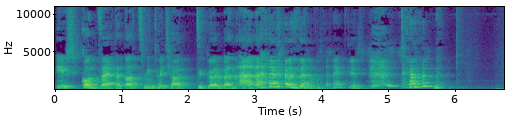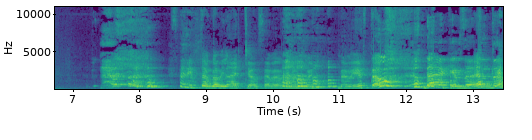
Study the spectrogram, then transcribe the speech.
és koncertet adsz, mint hogyha tükörben állnának az emberek, és te... Szerintem Gabi látja a szememben, hogy nem értem. De elképzelheted, nem?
